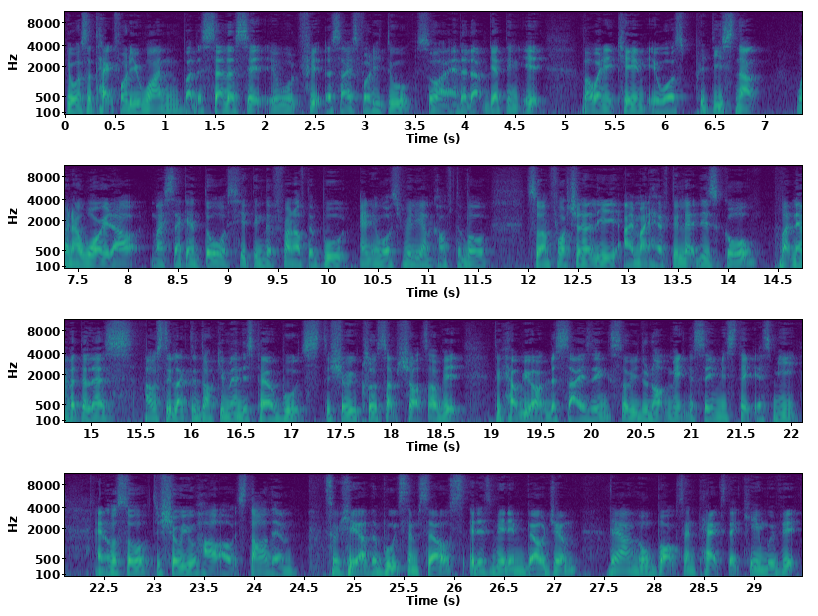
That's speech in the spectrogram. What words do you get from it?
It was a Tech 41, but the seller said it would fit a size 42, so I ended up getting it. But when it came, it was pretty snug when I wore it out, my second toe was hitting the front of the boot and it was really uncomfortable. So unfortunately, I might have to let this go. But nevertheless, I would still like to document this pair of boots to show you close-up shots of it to help you out with the sizing so you do not make the same mistake as me and also to show you how I would style them. So here are the boots themselves. It is made in Belgium. There are no box and tags that came with it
